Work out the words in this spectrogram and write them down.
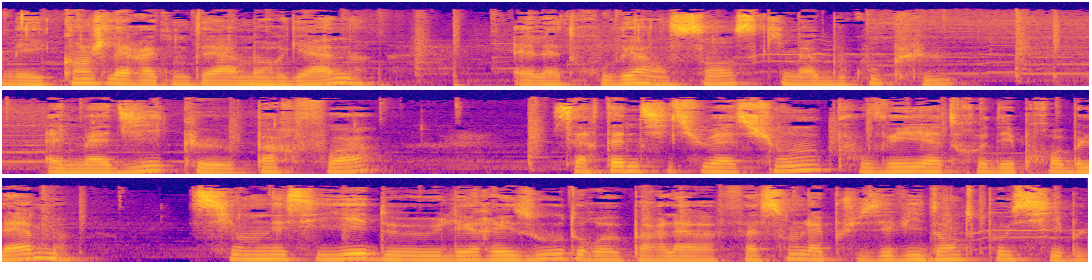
Mais quand je l'ai raconté à Morgane, elle a trouvé un sens qui m'a beaucoup plu. Elle m'a dit que parfois, certaines situations pouvaient être des problèmes si on essayait de les résoudre par la façon la plus évidente possible.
